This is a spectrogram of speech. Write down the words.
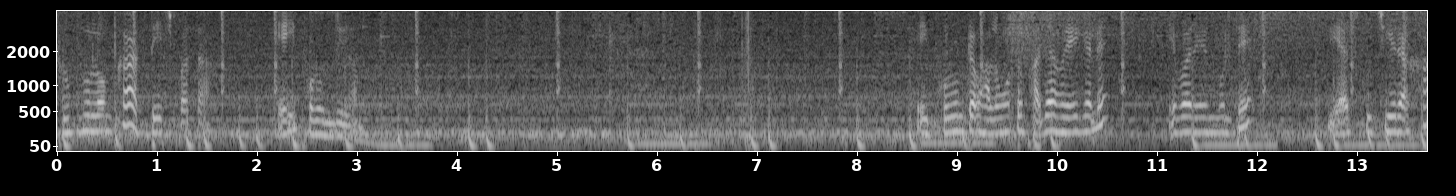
শুকনো লঙ্কা আর তেজপাতা এই ফোড়ন দিলাম। এই ফোড়নটা ভালো মতো ভাজা হয়ে গেলে এবার এর মধ্যে পেঁয়াজ কুচিয়ে রাখা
